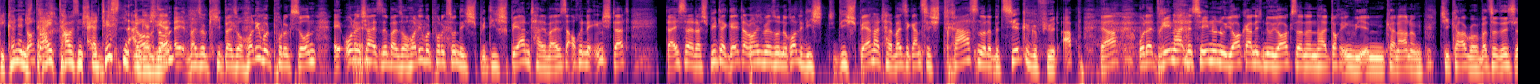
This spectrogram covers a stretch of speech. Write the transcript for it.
Die können ja nicht Doch, doch. 3000 Statisten doch, engagieren. Doch, ey, bei so, bei so Hollywood-Produktionen, ey, ohne Scheiß, ne, bei so Hollywood-Produktionen, die, die sperren teilweise, auch in der Innenstadt, da ist ja, da spielt ja Geld dann auch nicht mehr so eine Rolle. Die, die sperren halt teilweise ganze Straßen oder Bezirke geführt ab, ja, oder drehen halt eine Szene in New York, gar nicht New York, sondern halt doch irgendwie in, keine Ahnung, Chicago, was weiß ich.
